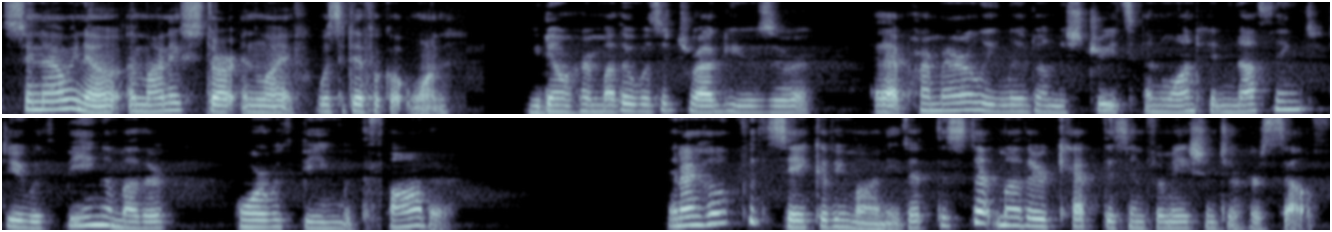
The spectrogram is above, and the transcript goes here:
So now we know Emani's start in life was a difficult one. We know her mother was a drug user that primarily lived on the streets and wanted nothing to do with being a mother or with being with the father. And I hope for the sake of Emani that the stepmother kept this information to herself.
